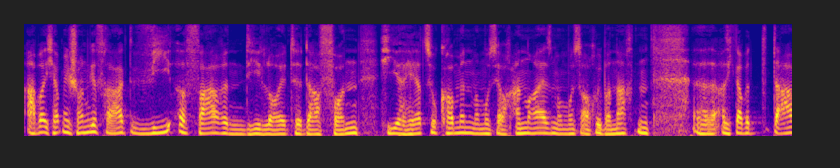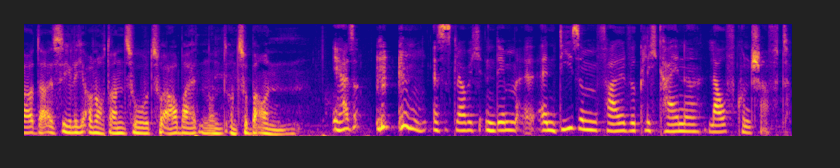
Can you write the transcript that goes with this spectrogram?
Aber ich habe mich schon gefragt, wie erfahren die Leute davon, hierher zu kommen? Man muss ja auch anreisen, man muss auch übernachten. Äh, also ich glaube, da, da ist sicherlich auch noch dran zu, zu arbeiten und, und zu bauen. Ja, also es ist, glaube ich, in dem in diesem Fall wirklich keine Laufkundschaft,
